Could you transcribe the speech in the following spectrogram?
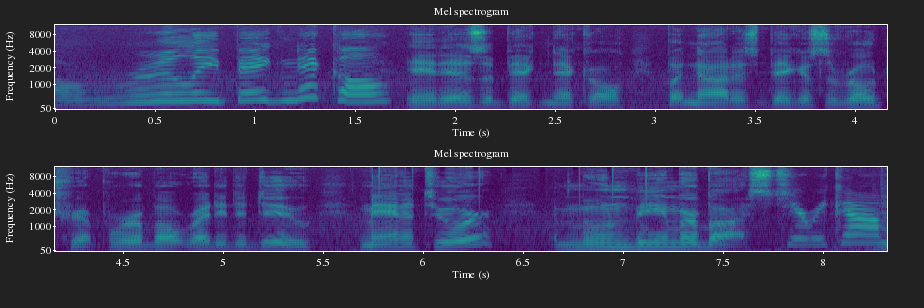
A really big nickel. It is a big nickel, but not as big as the road trip we're about ready to do. Manitour, Moonbeam or Bust. Here we come.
